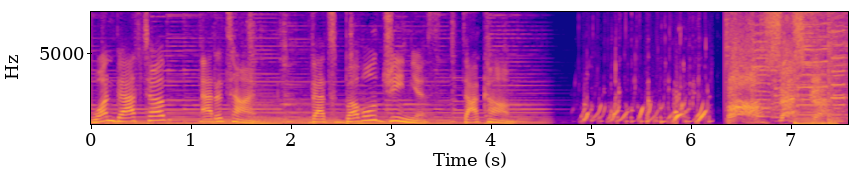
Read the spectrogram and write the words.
one bathtub at a time. That's bubblegenius.com. Bob Cesca.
